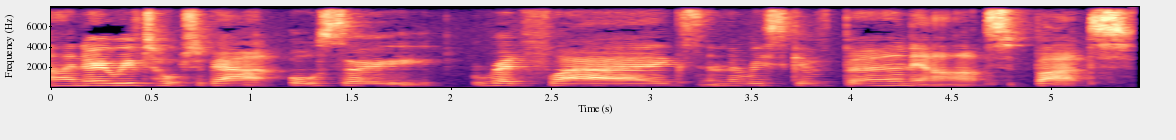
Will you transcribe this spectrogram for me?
I know we've talked about also red flags and the risk of burnout, but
